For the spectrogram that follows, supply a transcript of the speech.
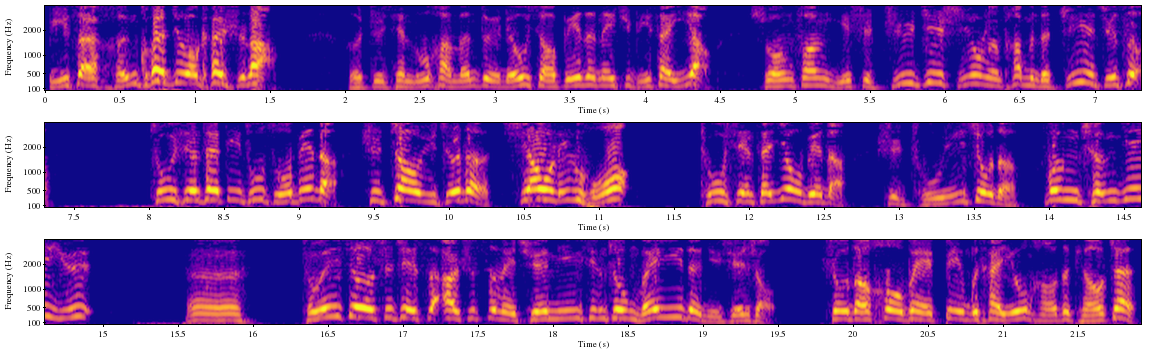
比赛很快就要开始了。和之前卢汉文对刘小别的那局比赛一样，双方也是直接使用了他们的职业角色。出现在地图左边的是赵宇哲的萧灵火，出现在右边的是楚云秀的风城烟雨。嗯，楚云秀是这次二十四位全明星中唯一的女选手。受到后辈并不太友好的挑战，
